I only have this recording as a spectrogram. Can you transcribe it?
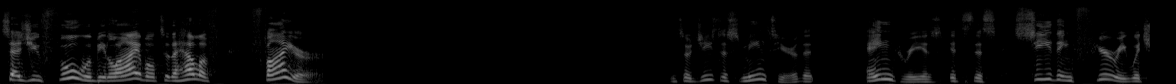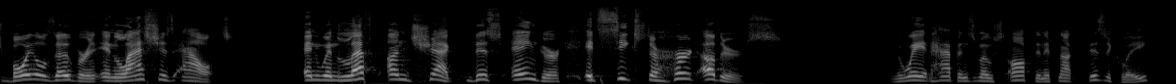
says, You fool, will be liable to the hell of fire. And so Jesus means here that angry is it's this seething fury which boils over and lashes out and when left unchecked, this anger, it seeks to hurt others. The way it happens most often, if not physically,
